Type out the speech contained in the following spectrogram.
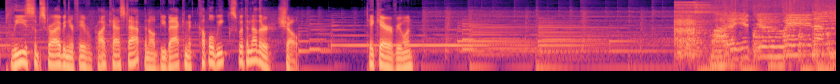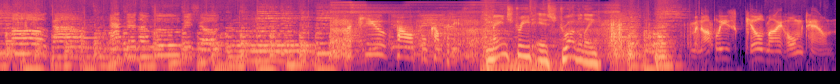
Please subscribe in your favorite podcast app, and I'll be back in a couple weeks with another show. Take care, everyone. What are you doing in a small town after the movie show's through? A few powerful companies. Main Street is struggling. Monopolies killed my hometown.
